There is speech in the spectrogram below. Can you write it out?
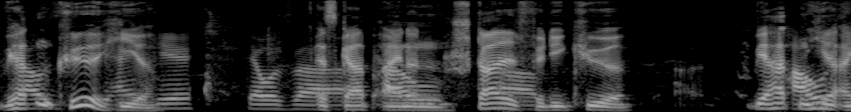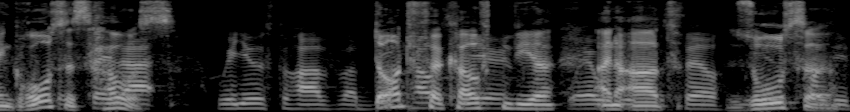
Wir hatten Kühe hier. Es gab einen Stall für die Kühe. Wir hatten hier ein großes Haus. Dort verkauften wir eine Art Soße.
